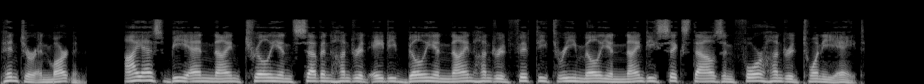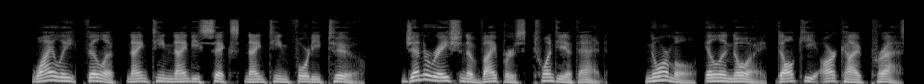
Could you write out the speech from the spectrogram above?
Pinter and Martin. ISBN 9780953096428. Wylie, Philip 1996 Generation of Vipers 20th ed. Normal, Illinois, Dalkey Archive Press.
